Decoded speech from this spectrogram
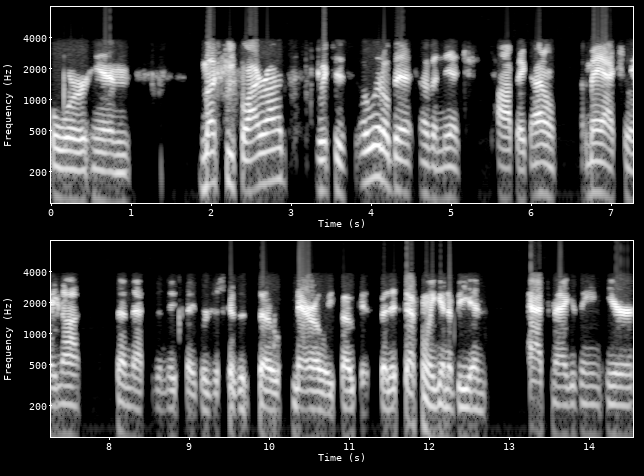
for in musky fly rods, which is a little bit of a niche topic. I don't, I may actually not send that to the newspaper just because it's so narrowly focused, but it's definitely going to be in Hatch magazine here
